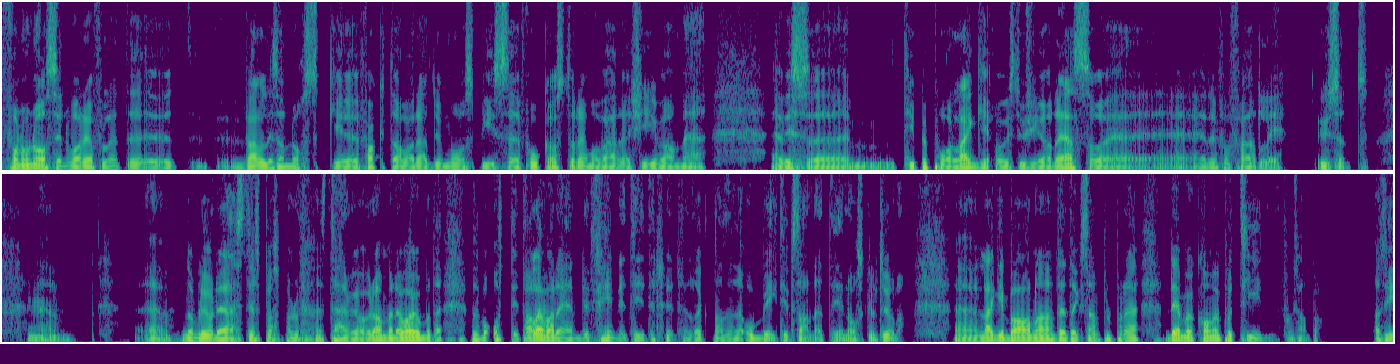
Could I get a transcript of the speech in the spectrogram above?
For noen år siden var det iallfall et, et, et veldig sånn norsk eh, fakta var det at du må spise frokost, og det må være skiver med en viss uh, type pålegg. Og hvis du ikke gjør det, så er, er det forferdelig usunt. Mm. Uh, nå blir jo det stilt spørsmålstegn ved òg, da, men det var jo på, altså på 80-tallet var det en definitivt en objektiv sannhet i norsk kultur. Da. Uh, legge barna, det er et eksempel på det. Det med å komme på tiden, for eksempel. Altså,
